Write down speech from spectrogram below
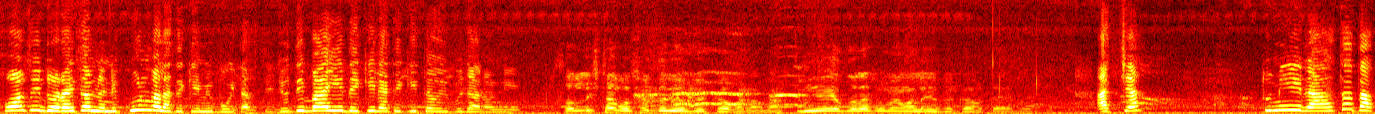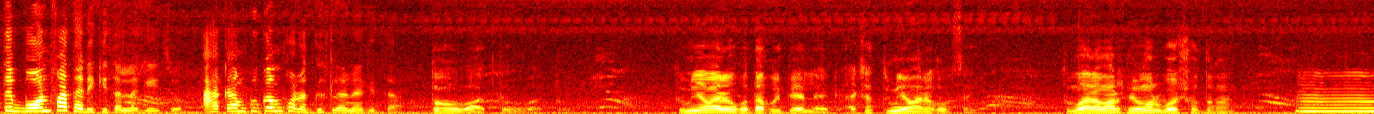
খোঁজে ডরাইতাম না কোন বেলা থেকে আমি বই থাকছি যদি বাইয়ে দেখিলে কি তো হইব জানো নি? চল্লিশটা বছর ধরে অপেক্ষা করা আমার। তুমি এতটা সময় আমার অপেক্ষা করতে আচ্ছা। তুমি রাস্তা তাতে বন ফাতারি কিতা লাগাইছো? আকাম কুকাম খরচ গেছিল না কিতা? তোবা তোবা তো তুমি আমার কথা কইতে এলে আচ্ছা তুমি আমার খুব চাই। তোমার আমার প্রেমর বয়স তখন উম,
